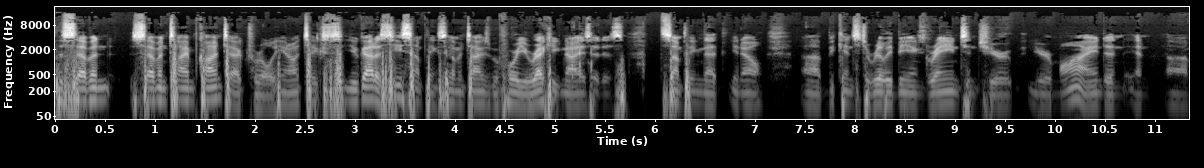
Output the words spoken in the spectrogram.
the seven seven time contact rule. You know, it takes you got to see something seven times before you recognize it as something that you know uh, begins to really be ingrained into your your mind and and um,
